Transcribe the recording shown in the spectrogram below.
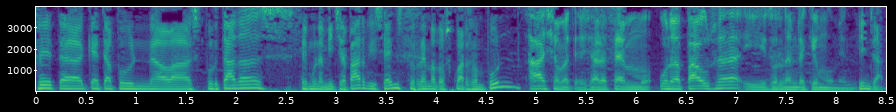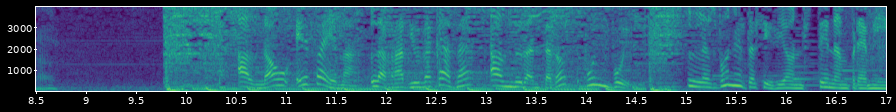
Fet aquest apunt a les portades, fem una mitja part, Vicenç, tornem a dos quarts en punt. Ah, això mateix, ara fem una pausa i tornem d'aquí un moment. Fins ara. El nou FM, la ràdio de casa, al 92.8. Les bones decisions tenen premi.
